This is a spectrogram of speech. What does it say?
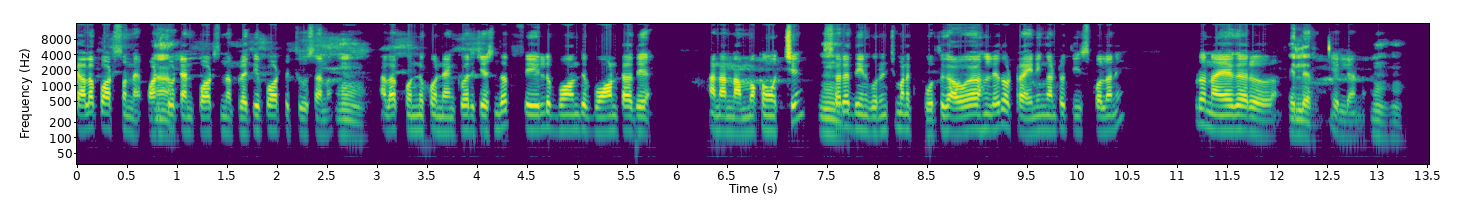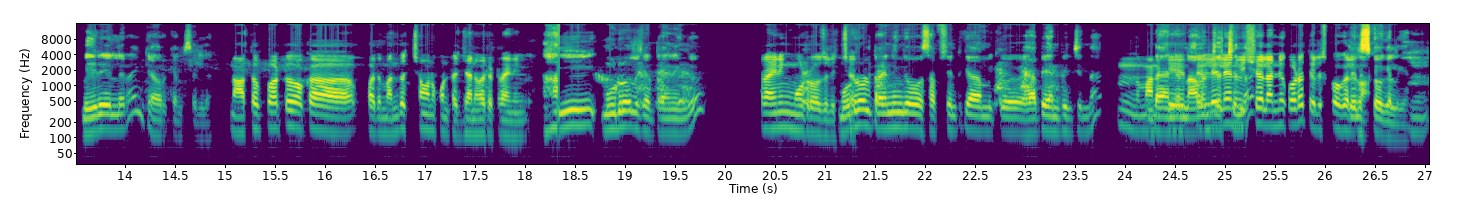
చాలా పార్ట్స్ ఉన్నాయి. వన్ టు టెన్ పార్ట్స్ ఉన్నాయి ప్రతి పార్ట్ చూసాను అలా కొన్ని కొన్ని ఎంక్వైరీ చేసిన తర్వాత ఫీల్డ్ బాగుంది బాగుంటుంది. అన్న నమ్మకం వచ్చి. సరే దీని గురించి మనకు పూర్తిగా అవగాహన లేదు ట్రైనింగ్ అంటూ తీసుకోవాలని ఇప్పుడు నయ్య గారు వెళ్ళారు. వెళ్ళాను. మీరే వెళ్ళారా? ఇంకెవరు కలిసి వెళ్ళారు? నాతో పాటు ఒక పది మంది వచ్చాం అనుకుంటా జనవరి ట్రైనింగ్. ఈ మూడు రోజులకి ట్రైనింగ్? ట్రైనింగ్ మూడు రోజులు మూడు రోజులు ట్రైనింగ్ సఫిషియెంట్గా మీకు హ్యాపీ అనిపించిందా? మనకి? విషయాలన్నీ కూడా తెలుసుకోగలిగాం. తెలుసుకోగలిగారు. ఉమ్.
